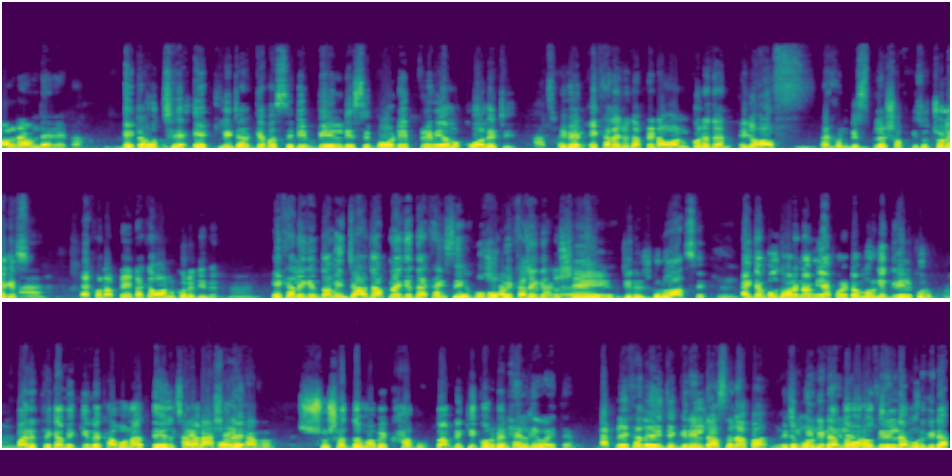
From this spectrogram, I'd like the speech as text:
অলরাউন্ডার এটা এটা হচ্ছে eight litre capacity BLDC body premium quality. Even এখানে যদি আপনি এটা অন করে দেন এই যে অফ এখন ডিসপ্লে সবকিছু চলে গেছে। হ্যাঁ। এখন আপনি এটাকে অন করে দিবেন। এখানে কিন্তু আমি যা যা আপনাকে দেখাইছি হুবহু এখানে কিন্তু সেই জিনিসগুলো আছে। এক্সাম্পল ধরেন আমি এখন একটা মুরগি গ্রিল করব। বাইরে থেকে আমি কিনে খাব না তেল ছাড়া ঘরে খাব। সুস্বাদু ভাবে খাব। তো আপনি কি করবেন? হেলদি ওয়েতে আপনি এখানে এই যে গ্রিলটা আছে না আপা? এই যে মুরগিটা এত বড় গ্রিলটা মুরগিটা।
